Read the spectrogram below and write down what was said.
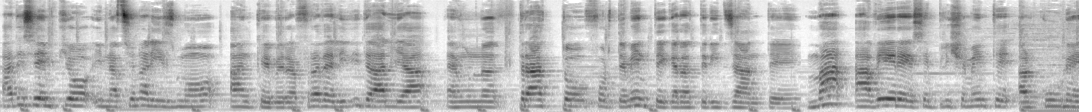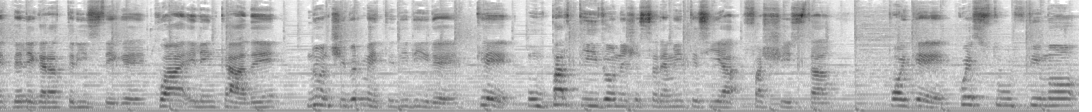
Ad esempio, il nazionalismo, anche per Fratelli d'Italia, è un tratto fortemente caratterizzante, ma avere semplicemente alcune delle caratteristiche qua elencate non ci permette di dire che un partito necessariamente sia fascista poiché quest'ultimo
